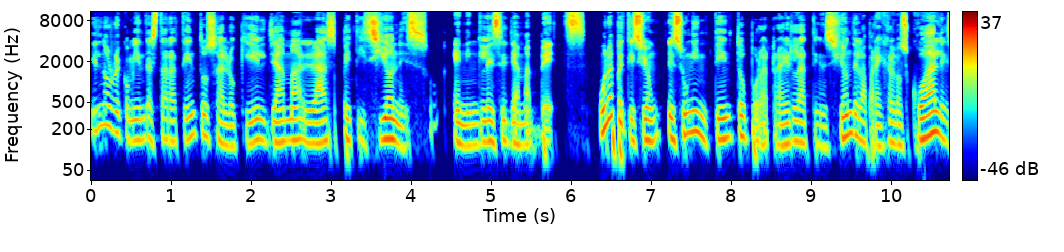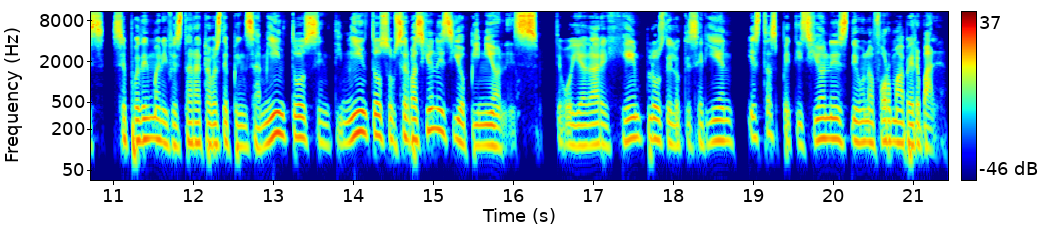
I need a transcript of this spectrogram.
él nos recomienda estar atentos a lo que él llama las peticiones. En inglés se llama bets. Una petición es un intento por atraer la atención de la pareja, los cuales se pueden manifestar a través de pensamientos, sentimientos, observaciones y opiniones. Te voy a dar ejemplos de lo que serían estas peticiones de una forma verbal.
